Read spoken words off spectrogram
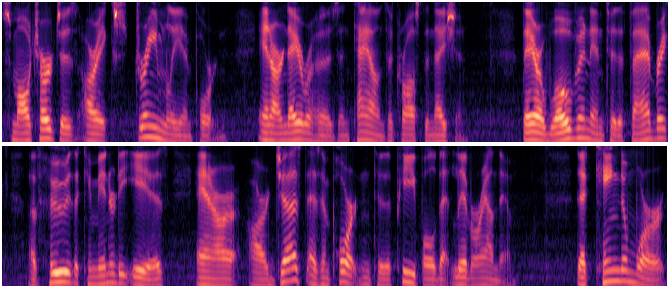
Small churches are extremely important in our neighborhoods and towns across the nation. They are woven into the fabric of who the community is and are, are just as important to the people that live around them. The kingdom work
